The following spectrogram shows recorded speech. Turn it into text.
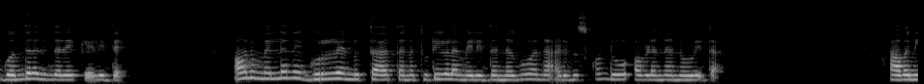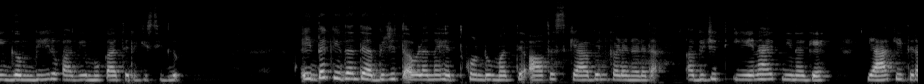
ಗೊಂದಲದಿಂದಲೇ ಕೇಳಿದ್ದೆ. ಅವನು ಮೆಲ್ಲನೆ ಗುರ್ರೆನ್ನುತ್ತಾ ತನ್ನ ತುಟಿಗಳ ಮೇಲಿದ್ದ ನಗುವನ್ನು ಅಡಗಿಸ್ಕೊಂಡು ಅವಳನ್ನು ನೋಡಿದ್ದ. ಅವನಿ ಗಂಭೀರವಾಗಿ ಮುಖ ತಿರುಗಿಸಿದ್ಲು. ಇದ್ದಕ್ಕಿದ್ದಂತೆ ಅಭಿಜಿತ್ ಅವಳನ್ನು ಎತ್ಕೊಂಡು ಮತ್ತೆ ಆಫೀಸ್ ಕ್ಯಾಬಿನ್ ಕಡೆ ನಡೆದ. ಅಭಿಜಿತ್, ಏನಾಯ್ತು ನಿನಗೆ? ಯಾಕೆ ಈ ಥರ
